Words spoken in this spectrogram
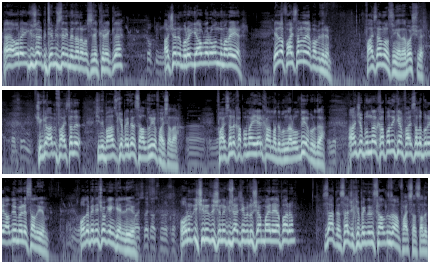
He, orayı güzel bir temizlerim el arabasıyla kürekle. Açarım orayı yavruları on numara yer. Ya da Faysal'ı da yapabilirim. Faysal'ın olsun ya da boş ver. Çünkü abi Faysal'ı şimdi bazı köpekler saldırıyor Faysal'a. Faysal'ı kapamaya yer kalmadı bunlar oldu ya burada. Ancak bunlar kapalıyken Faysal'ı buraya alıyorum öyle salıyorum. O da beni çok engelliyor. Onun içini dışını güzelce bir luşambayla yaparım. Zaten sadece köpekleri saldığın zaman Faysal salık.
